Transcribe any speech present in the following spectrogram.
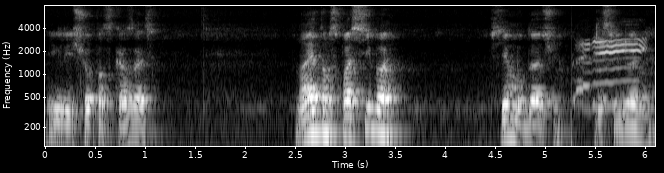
или еще подсказать. На этом спасибо. Всем удачи. До свидания.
